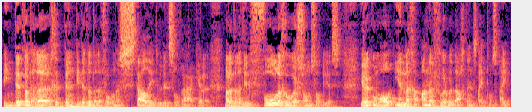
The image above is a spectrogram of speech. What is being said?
en dit wat hulle gedink het, dit wat hulle veronderstel het hoe dit sal werk, Here, maar dat hulle ten volle gehoorsaam sal wees. Here, kom haal enige ander voorbedagtings uit ons uit.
